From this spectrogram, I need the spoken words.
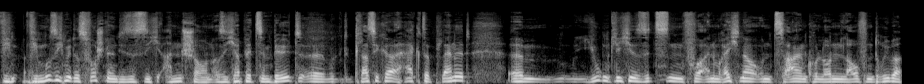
Wie, wie muss ich mir das vorstellen, dieses sich anschauen? Also ich habe jetzt im Bild äh, Klassiker Hack the Planet, ähm, Jugendliche sitzen vor einem Rechner und Zahlenkolonnen laufen drüber,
